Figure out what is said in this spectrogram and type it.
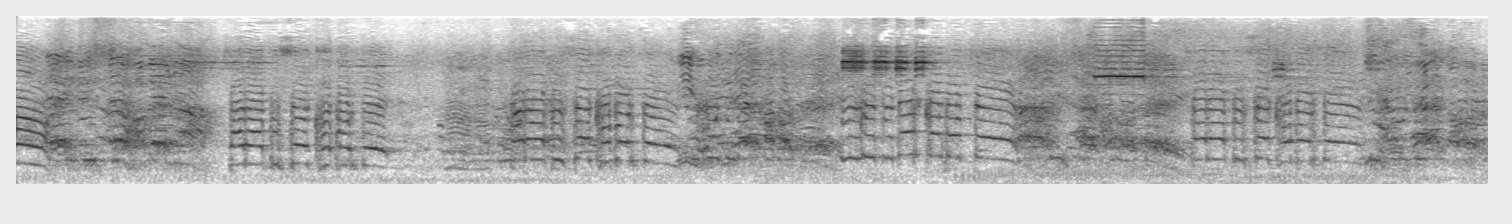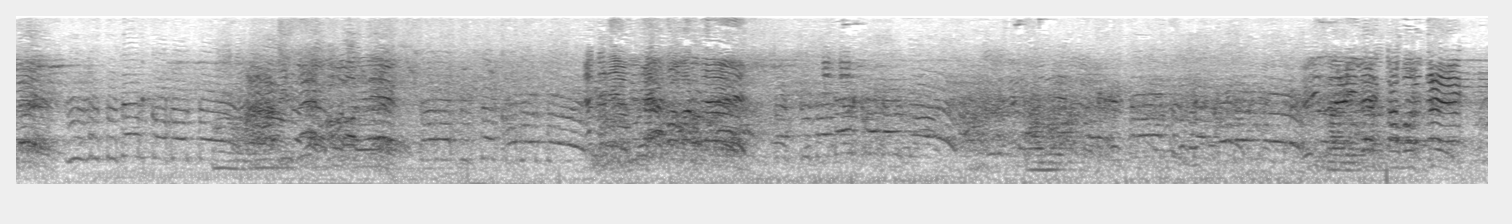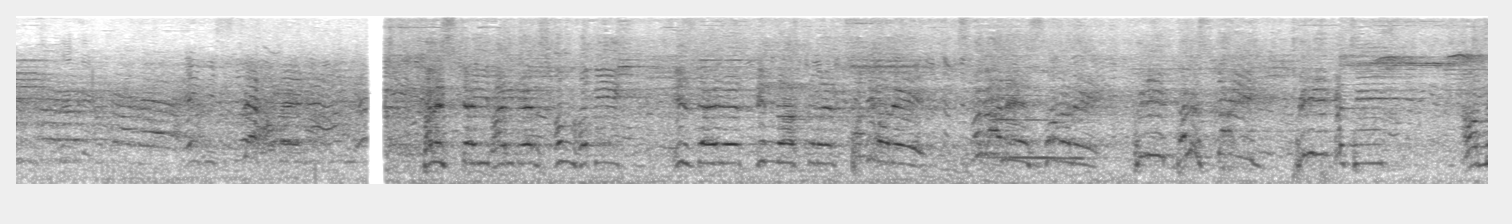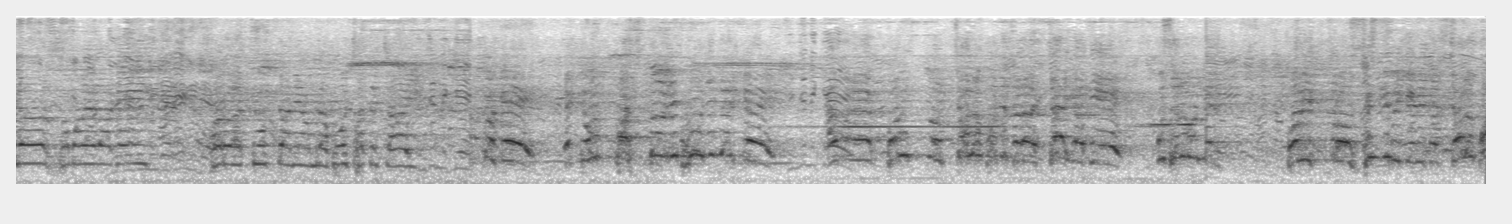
না সারা বিশ্বে খবর দে সারা বিশ্বে খবর দে ইহুদিদের খবর দে সারা বিশ্বে খবর ইসরায়েলি ভাইদের সংহতি ইসরায়েলের ভিন্ন আক্রমণের প্রতিবাদে সকালে সকালে প্যালেস্টাইন আমরা সময়ের আগেই ঘরোয়া আমরা পৌঁছাতে চাই। একটি রিফিউজিদেরকে পবিত্র জলপথে তারা জায়গা দিয়ে মুসলমানদের পবিত্র স্বীকৃতি জনপথ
